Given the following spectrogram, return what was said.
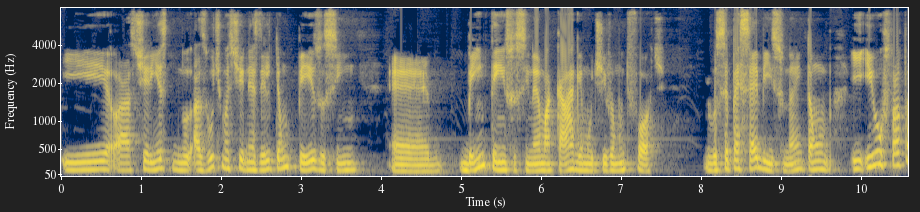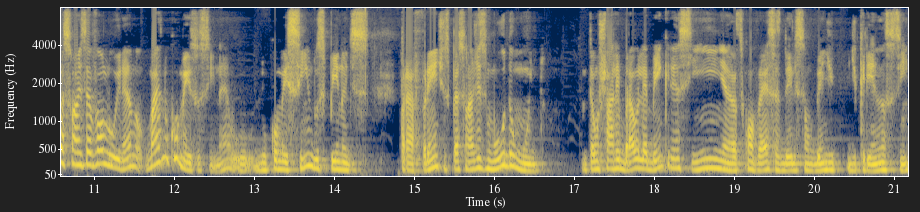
e as tirinhas, as últimas tirinhas dele tem um peso assim é, bem intenso, assim, né? Uma carga emotiva muito forte. E você percebe isso, né? Então, e, e os próprios personagens evoluem, né? Mas no começo, assim, né? O, no comecinho dos Peanuts para frente, os personagens mudam muito. Então o Charlie Brown ele é bem criancinha, as conversas dele são bem de, de criança, assim.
